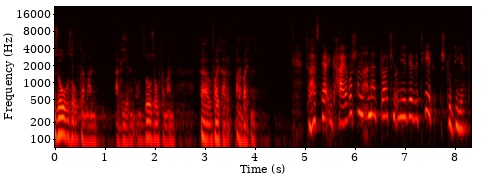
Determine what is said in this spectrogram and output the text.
so sollte man agieren und so sollte man äh, weiterarbeiten. Du hast ja in Kairo schon an der Deutschen Universität studiert,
